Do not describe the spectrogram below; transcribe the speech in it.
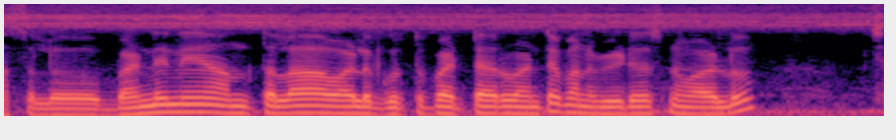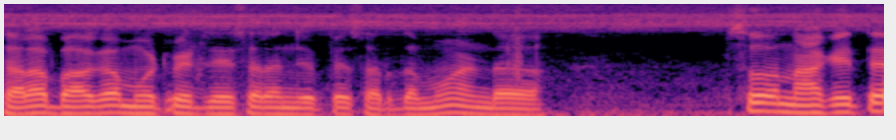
అసలు బండిని అంతలా వాళ్ళు గుర్తుపెట్టారు అంటే మన వీడియోస్ని వాళ్ళు చాలా బాగా మోటివేట్ చేశారని చెప్పేసి అర్థము. అండ్ uh, సో నాకైతే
